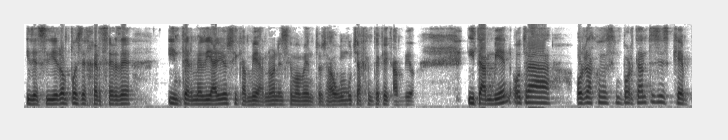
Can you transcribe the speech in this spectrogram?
y decidieron pues ejercer de intermediarios y cambiar, ¿no? En ese momento, o sea, hubo mucha gente que cambió. Y también otra otras cosas importantes es que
